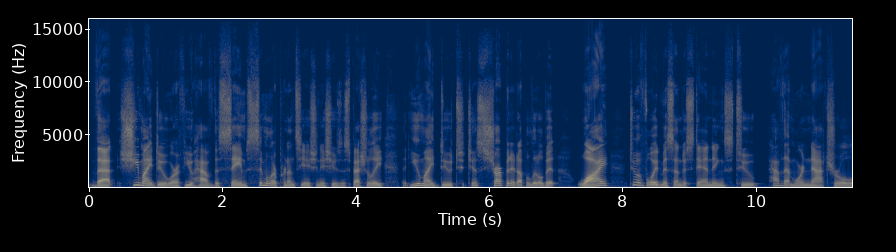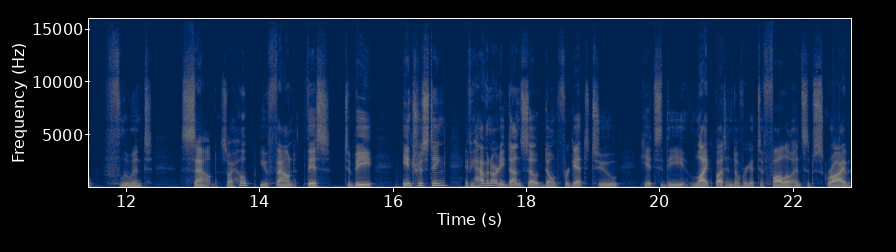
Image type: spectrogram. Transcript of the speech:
that she might do, or if you have the same similar pronunciation issues, especially that you might do to just sharpen it up a little bit. Why? To avoid misunderstandings, to have that more natural, fluent sound. So I hope you found this to be interesting. If you haven't already done so, don't forget to hit the like button. Don't forget to follow and subscribe.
